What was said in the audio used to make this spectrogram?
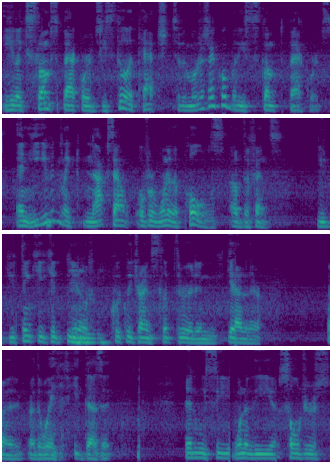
he like slumps backwards. He's still attached to the motorcycle, but he's slumped backwards, and he even like knocks out over one of the poles of the fence. You you think he could you know Mhm. quickly try and slip through it and get out of there by by the way that he does it. Then we see one of the soldiers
